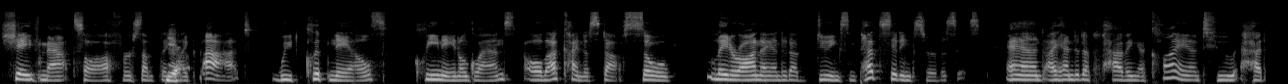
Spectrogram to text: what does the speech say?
shave mats off or something Yeah. like that. We'd clip nails, clean anal glands, all that kind of stuff. So later on, I ended up doing some pet sitting services. And I ended up having a client who had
